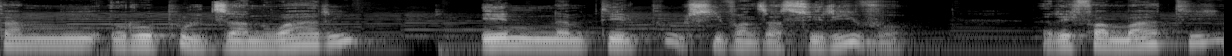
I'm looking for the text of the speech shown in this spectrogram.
tamin'ny roapolo janoary enina amin'ny telopolo sy vanjasy rivo Rehefa maty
